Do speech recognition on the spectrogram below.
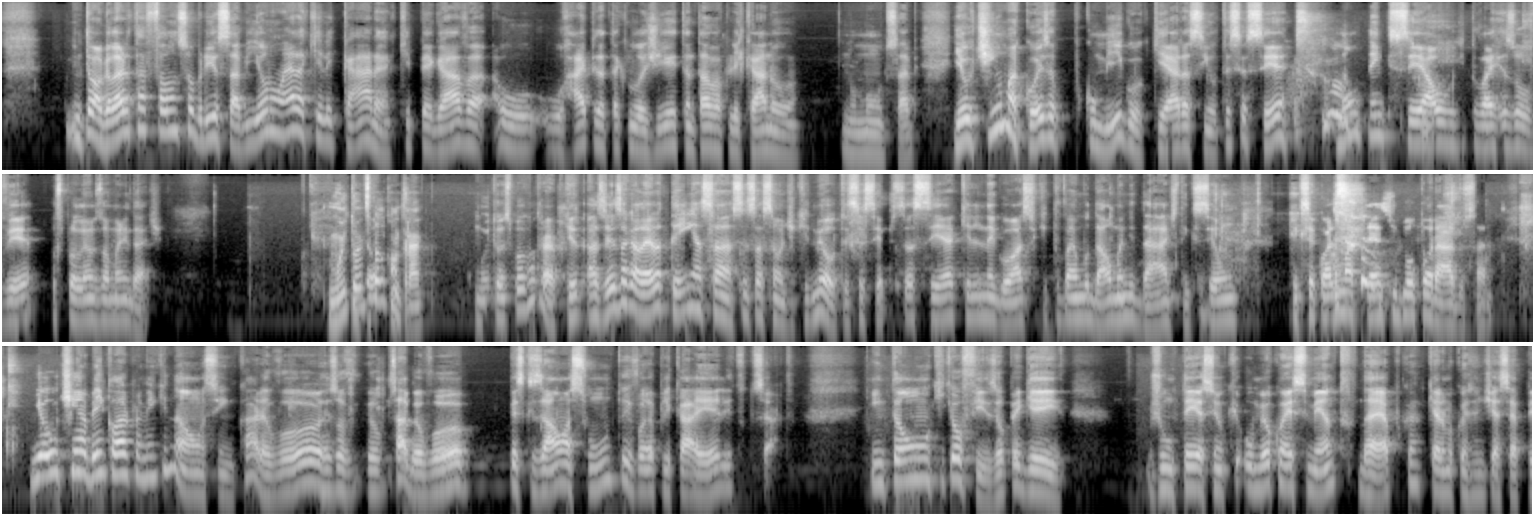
Então, a galera tá falando sobre isso, sabe? E eu não era aquele cara que pegava o, o hype da tecnologia e tentava aplicar no, no mundo, sabe? E eu tinha uma coisa comigo que era assim, o TCC não tem que ser algo que tu vai resolver os problemas da humanidade. Muito antes então, pelo contrário. Muito antes pelo contrário, porque às vezes a galera tem essa sensação de que, meu, TCC precisa ser aquele negócio que tu vai mudar a humanidade, tem que ser um, tem que ser quase uma tese de doutorado, sabe? E eu tinha bem claro para mim que não, assim, cara, eu vou resolver, eu, sabe, eu vou pesquisar um assunto e vou aplicar ele, tudo certo. Então, o que que eu fiz? Eu peguei, juntei assim o, o meu conhecimento da época, que era o meu conhecimento de SAP,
